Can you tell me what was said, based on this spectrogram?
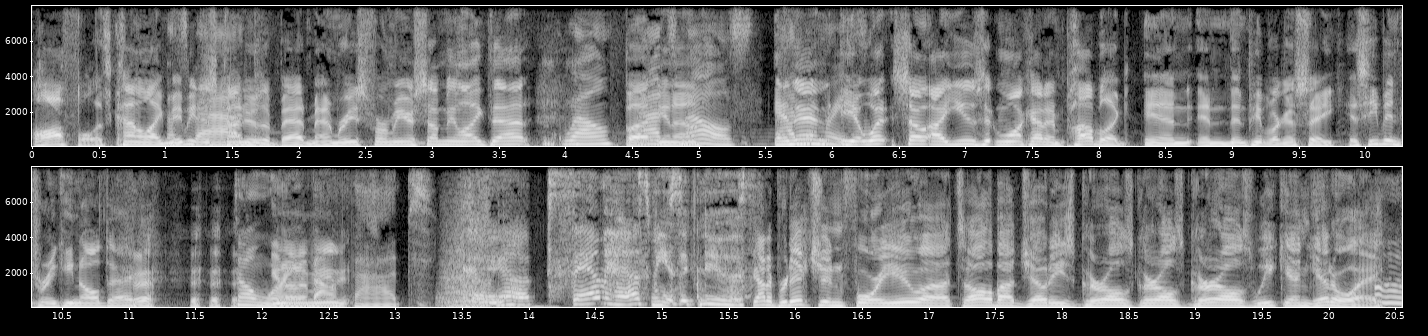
awful. It's kind of like That's maybe it just bad. conjures up bad memories for me or something like that. Well, but bad you know, smells, and bad then memories. you know, what? So I use it and walk out in public, and and then people are going to say, "Has he been drinking all day?" Don't You worry know what I about mean? that. Coming up, Sam has music news. Got a prediction for you. Uh, it's all about Jody's Girls, Girls, Girls weekend getaway. Sam's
